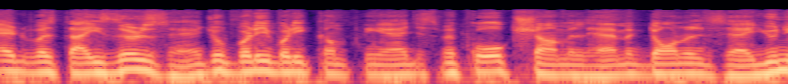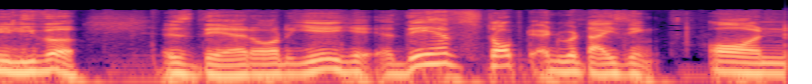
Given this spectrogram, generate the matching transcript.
एडवर्टाइजर्स हैं, जो बड़ी बड़ी कंपनियाँ हैं, जिसमें कोक शामिल है मैकडोनल्ड्स है यूनिलीवर इज़ देयर और ये they have stopped advertising on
